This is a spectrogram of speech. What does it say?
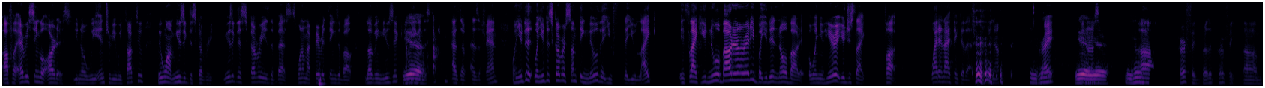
off of every single artist. You know, we interview, we talk to. We want music discovery. Music discovery is the best. It's one of my favorite things about loving music and being Yeah. in the as a as a fan. When you di- when you discover something new that you that you like, it's like you knew about it already, but you didn't know about it. But when you hear it, you're just like, "Fuck, why didn't I think of that?" You know, Mhm. right? Yeah, know what I'm yeah. Mhm. Uh, perfect, brother. Perfect. Um,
